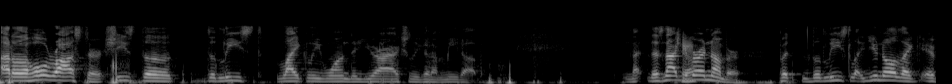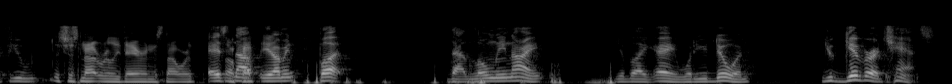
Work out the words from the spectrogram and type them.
out of the whole roster, she's the the least likely one that you are actually gonna meet up. Not, let's not give her a number, but the least like you know like if you It's just not really there, and it's not worth. it's Okay. not you know what I mean. But that lonely night, you'll be like, hey, what are you doing? You give her a chance.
